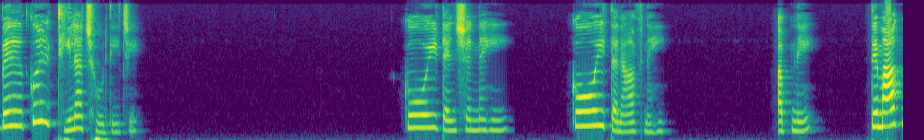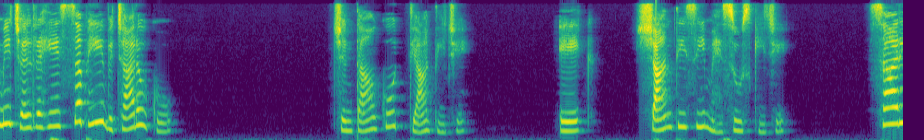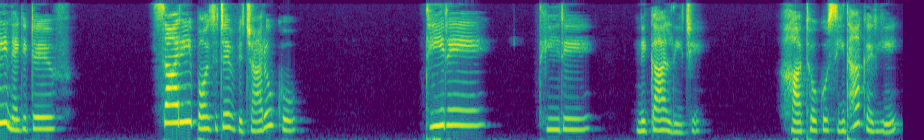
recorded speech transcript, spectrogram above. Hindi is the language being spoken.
बिल्कुल ढीला छोड़ दीजिए। कोई टेंशन नहीं, कोई तनाव नहीं। अपने दिमाग में चल रहे सभी विचारों को, चिंताओं को त्याग दीजिए। एक शांति सी महसूस कीजिए। सारी नेगेटिव सारी पॉजिटिव विचारों को धीरे धीरे निकाल दीजिए। हाथों को सीधा करिए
